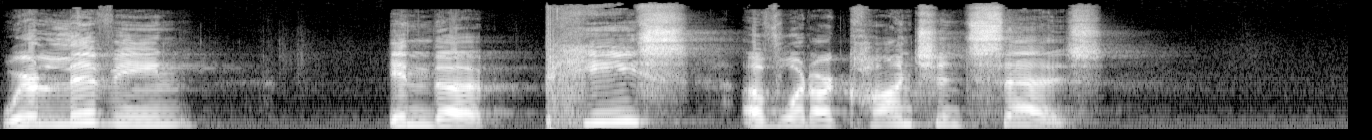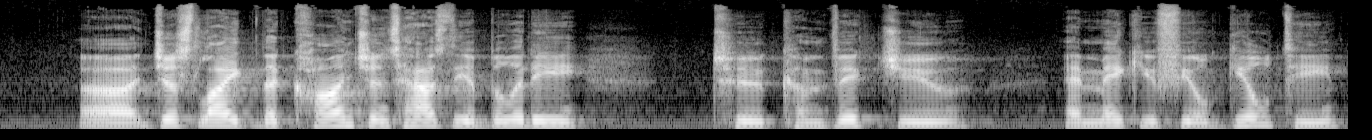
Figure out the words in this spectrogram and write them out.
We're living in the peace of what our conscience says. Uh, just like the conscience has the ability to convict you and make you feel guilty,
